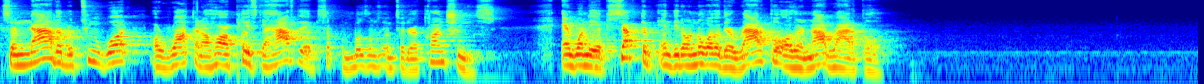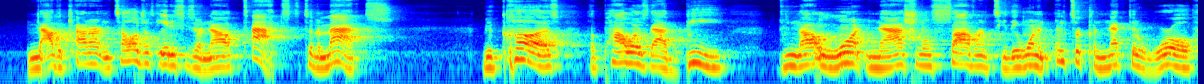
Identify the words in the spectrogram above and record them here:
So now they're between what? A rock and a hard place. They have to accept the Muslims into their countries. And when they accept them and they don't know whether they're radical or they're not radical. Now the counterintelligence agencies are now taxed to the max because the powers that be do not want national sovereignty. They want an interconnected world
